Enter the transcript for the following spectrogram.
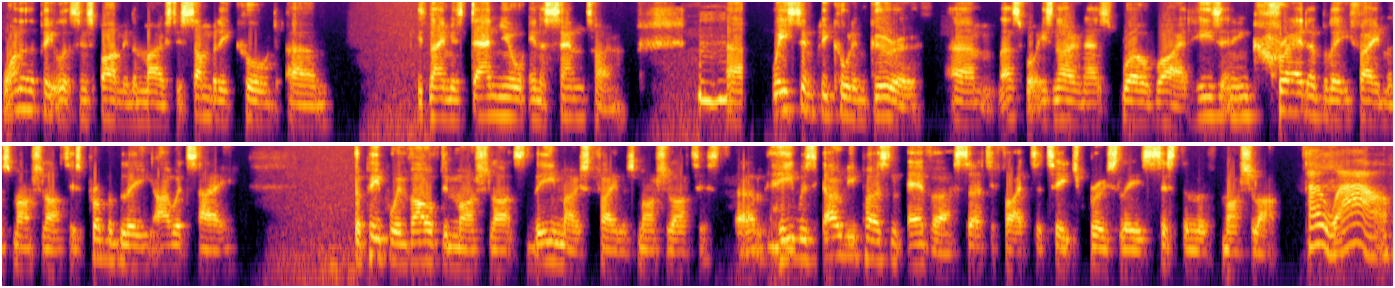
one of the people that's inspired me the most is somebody called, um, his name is Daniel Inosanto. Mm-hmm. Uh, we simply call him Guru. Um, that's what he's known as worldwide. He's an incredibly famous martial artist, probably, I would say, the people involved in martial arts, the most famous martial artist. Um, he mm-hmm. was the only person ever certified to teach Bruce Lee's system of martial art. Oh, wow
